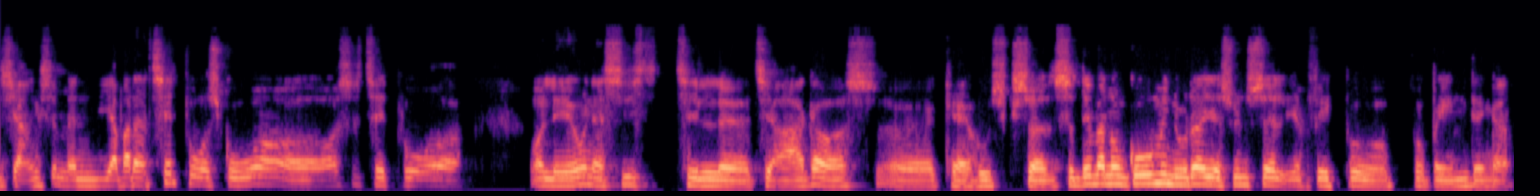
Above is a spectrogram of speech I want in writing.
100% chance, men jeg var der tæt på at score, og også tæt på at, at lave en assist til, øh, til Arker også, øh, kan jeg huske. Så, så det var nogle gode minutter, jeg synes selv, jeg fik på, på banen dengang.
